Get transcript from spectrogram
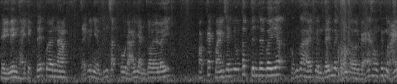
thì liên hệ trực tiếp với anh Nam để có nhiều chính sách ưu đãi dành cho đại lý. Hoặc các bạn xem YouTube trên TV á, cũng có thể tìm kiếm với cụm từ rẻ hơn khuyến mãi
